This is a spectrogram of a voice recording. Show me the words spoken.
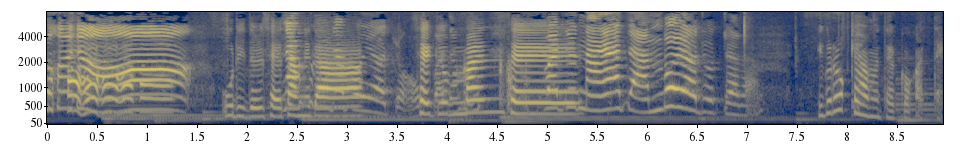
보여. 우리들 세상이다. 보여줘. 세균 만세. 나야지 안 보여줬잖아. 이렇게 하면 될 것 같아.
